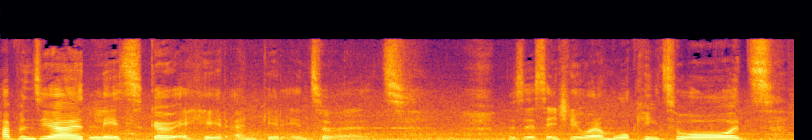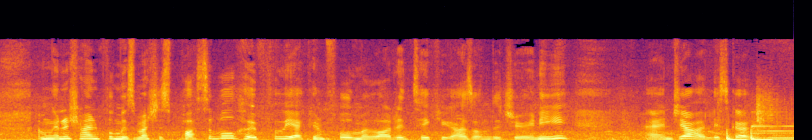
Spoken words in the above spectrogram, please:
happens here. Let's go ahead and get into it. This is essentially what I'm walking towards. I'm going to try and film as much as possible. Hopefully I can film a lot and take you guys on the journey and yeah, let's go.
